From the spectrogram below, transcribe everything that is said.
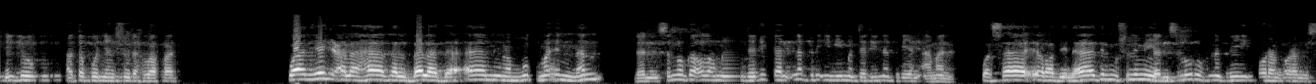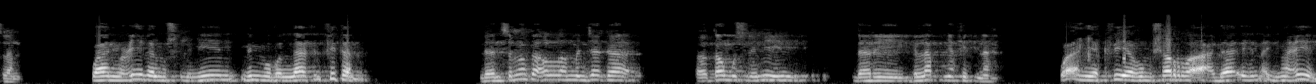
hidup ataupun yang sudah wafat. Wa an yaj'ala hadzal balada aminan mutma'innan. Dan semoga Allah menjadikan negeri ini menjadi negeri yang aman. وسائر بلاد dan المسلمين seluruh negeri orang-orang Islam وأن يعيذ المسلمين من مضلات الفتن dan semoga Allah menjaga eh, kaum muslimin dari gelapnya fitnah وأن يكفيهم شر أعدائهم أجمعين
